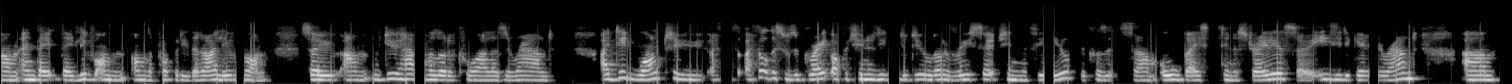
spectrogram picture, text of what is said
um, and they, they live on, on the property that I live on. So um, we do have a lot of koalas around. I did want to, I, th- I, thought this was a great opportunity to do a lot of research in the field because it's um, all based in Australia, so easy to get around. Um,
